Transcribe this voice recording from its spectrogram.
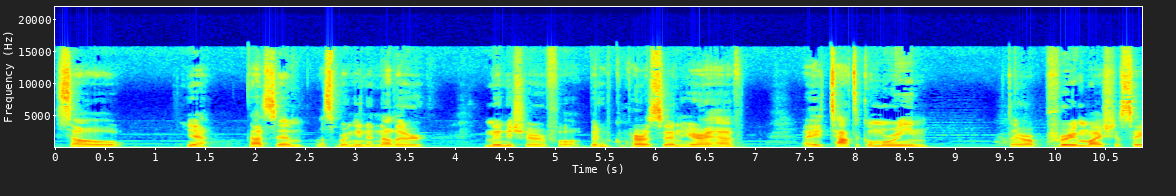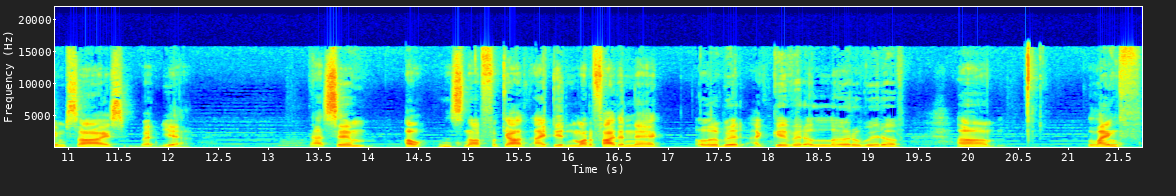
so yeah, that's him. Let's bring in another miniature for a bit of comparison. Here I have a tactical marine. They are pretty much the same size, but yeah, that's him. Oh, let's not forget I did modify the neck a little bit. I give it a little bit of um, length,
